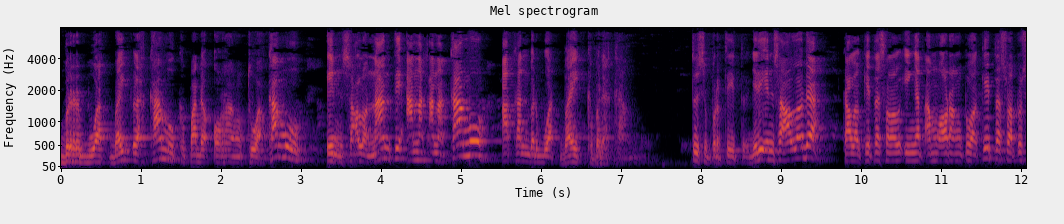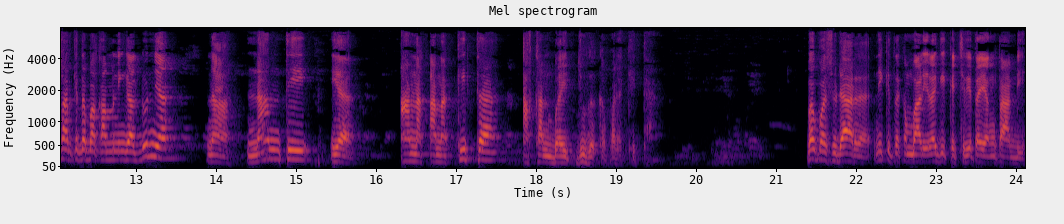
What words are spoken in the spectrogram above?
Berbuat baiklah kamu kepada orang tua kamu. Insya Allah nanti anak-anak kamu akan berbuat baik kepada kamu. Itu seperti itu. Jadi insya Allah dah, kalau kita selalu ingat sama orang tua kita, suatu saat kita bakal meninggal dunia. Nah, nanti ya anak-anak kita akan baik juga kepada kita. Bapak saudara, ini kita kembali lagi ke cerita yang tadi.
